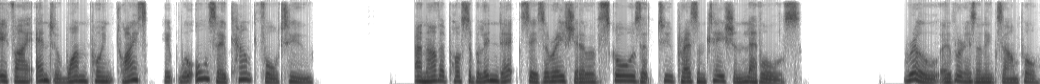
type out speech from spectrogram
If I enter one point twice, it will also count for two. Another possible index is a ratio of scores at two presentation levels. Rollover is an example.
